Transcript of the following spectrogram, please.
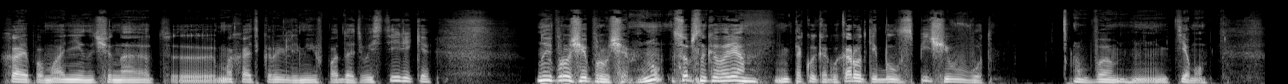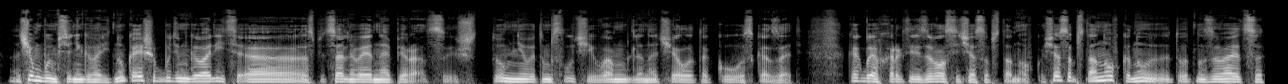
хайпом они начинают э, махать крыльями и впадать в истерики. Ну и прочее, прочее. Ну, собственно говоря, такой как бы короткий был спич и ввод в тему. О чем будем сегодня говорить? Ну, конечно, будем говорить о специальной военной операции. Что мне в этом случае вам для начала такого сказать? Как бы я характеризовал сейчас обстановку? Сейчас обстановка, ну, это вот называется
